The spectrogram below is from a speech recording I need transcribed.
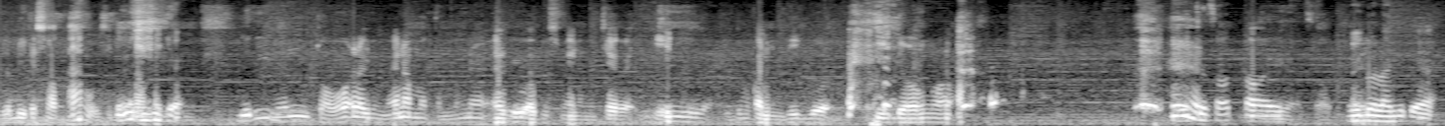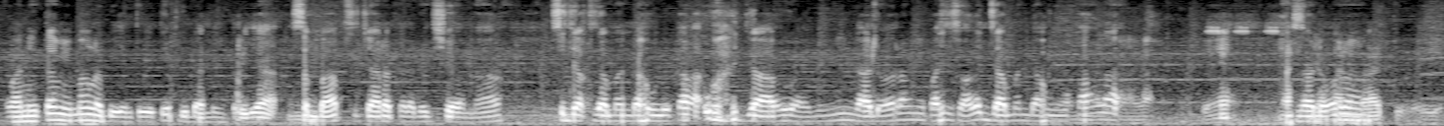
lebih ke so tau sih. Iya. jadi dan cowok lagi main sama temennya. Eh lu habis main sama cewek. Ih, iya. Itu bukan indigo hidongo itu sotoy Iya, sotoy. Ini gue lanjut ya. Wanita memang lebih intuitif dibanding pria. Hmm. Sebab secara tradisional sejak zaman dahulu kala, wah jauh ini ini nggak ada orang nih pasti soalnya zaman dahulu kala. Masih Nggak ada orang. batu iya.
